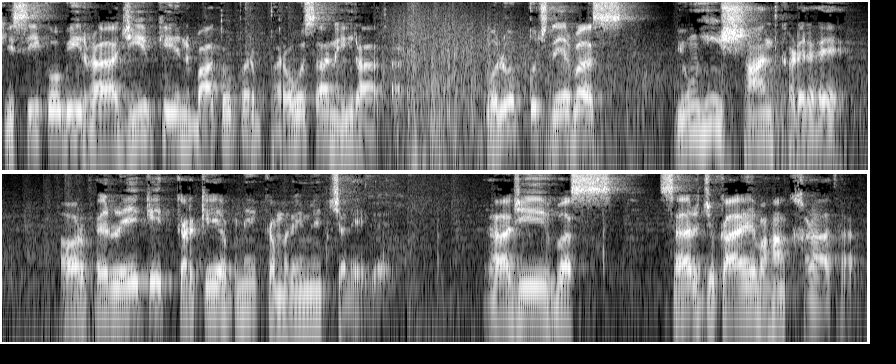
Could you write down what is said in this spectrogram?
किसी को भी राजीव की इन बातों पर भरोसा नहीं रहा था। वो लोग कुछ देर बस यूँ ही शांत खड़े रहे और फिर एक एक करके अपने कमरे में चले गए। राजीव बस सर झुकाए वहाँ खड़ा था।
